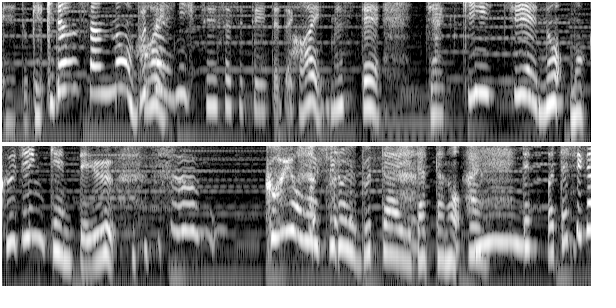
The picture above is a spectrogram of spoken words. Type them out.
えっ、と劇団さんの舞台に出演させていただきはいまして、ジャッキー・チエの木人剣っていう すっごい面白い舞台だったの。はい。で私が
